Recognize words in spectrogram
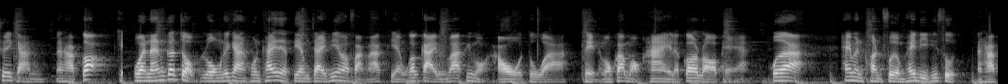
ช่วยกันนะครับก็วันนั้นก็จบลงด้วยการคนไข้เนี่ยเตรียมใจที่จะมาฝังรากเทียมก็กลายเป็นว่าพี่หมอเอาตัวเศษอะมอกาหมอกให้ แล้วก็รอแผลเพื่อให้มันคอนเฟิร์มให้ดีที่สุดนะครับ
